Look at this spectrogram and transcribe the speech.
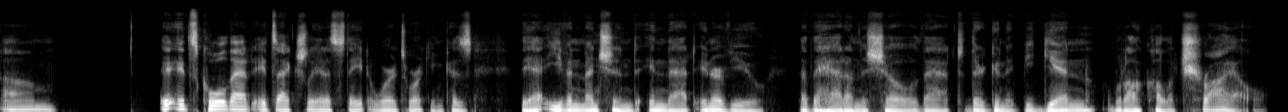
um, it, it's cool that it's actually at a state where it's working because they even mentioned in that interview that they had on the show that they're going to begin what I'll call a trial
